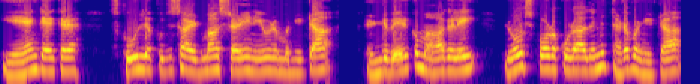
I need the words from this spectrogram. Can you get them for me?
ஏன் கேட்குற? ஸ்கூலில் புதுசாக ஹெட்மாஸ்டரை நியமனம் பண்ணிட்டா? ரெண்டு பேருக்கும் ஆகலை. நோட்ஸ் போடக்கூடாதுன்னு தடை பண்ணிட்டா?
